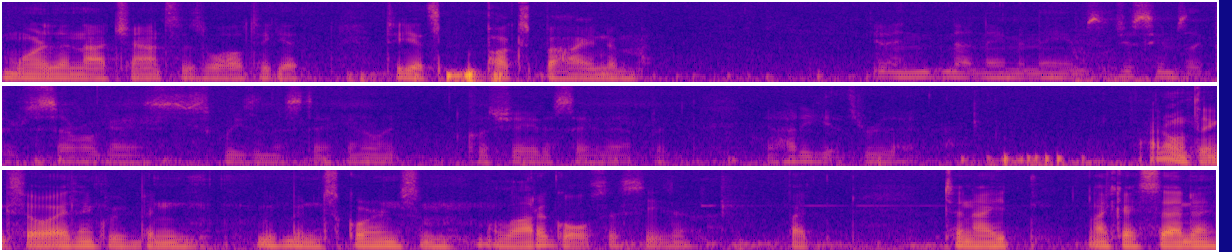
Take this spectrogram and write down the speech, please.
more than that chance as well to get to get pucks behind him. Yeah, and not naming names, it just seems like there's several guys squeezing the stick. I know it's cliche to say that, but you know, how do you get through that? I don't think so. I think we've been we've been scoring some a lot of goals this season, but tonight, like I said, I,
